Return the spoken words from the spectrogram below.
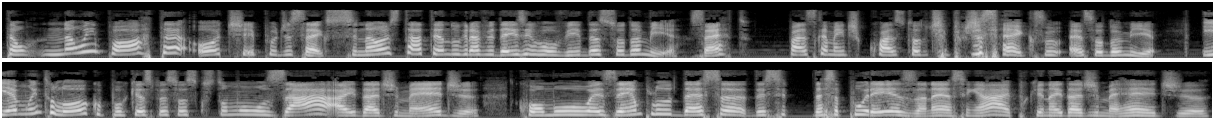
Então, não importa o tipo de sexo, se não está tendo gravidez envolvida, sodomia, certo? Basicamente, quase todo tipo de sexo é sodomia. E é muito louco porque as pessoas costumam usar a Idade Média como exemplo dessa, desse, dessa pureza, né? Assim, ah, porque na Idade Média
